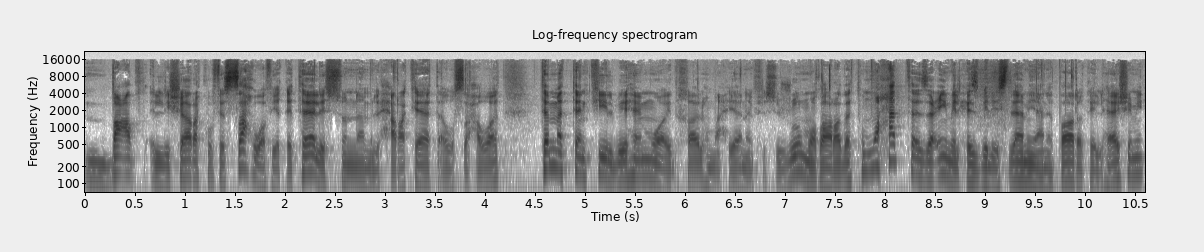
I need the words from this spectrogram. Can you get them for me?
بعض اللي شاركوا في الصحوة في قتال السنة من الحركات أو الصحوات تم التنكيل بهم وإدخالهم أحيانا في السجون مطاردتهم وحتى زعيم الحزب الإسلامي يعني طارق الهاشمي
